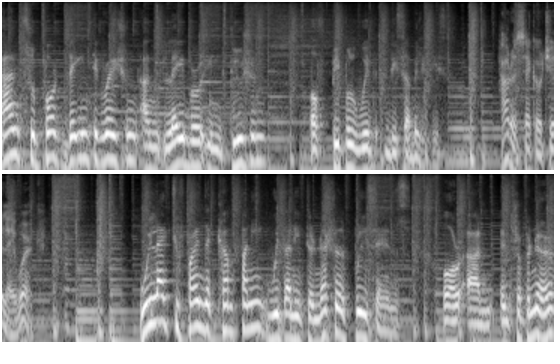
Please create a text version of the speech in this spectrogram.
and support the integration and labor inclusion of people with disabilities. How does Seco Chile work? We like to find a company with an international presence or an entrepreneur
